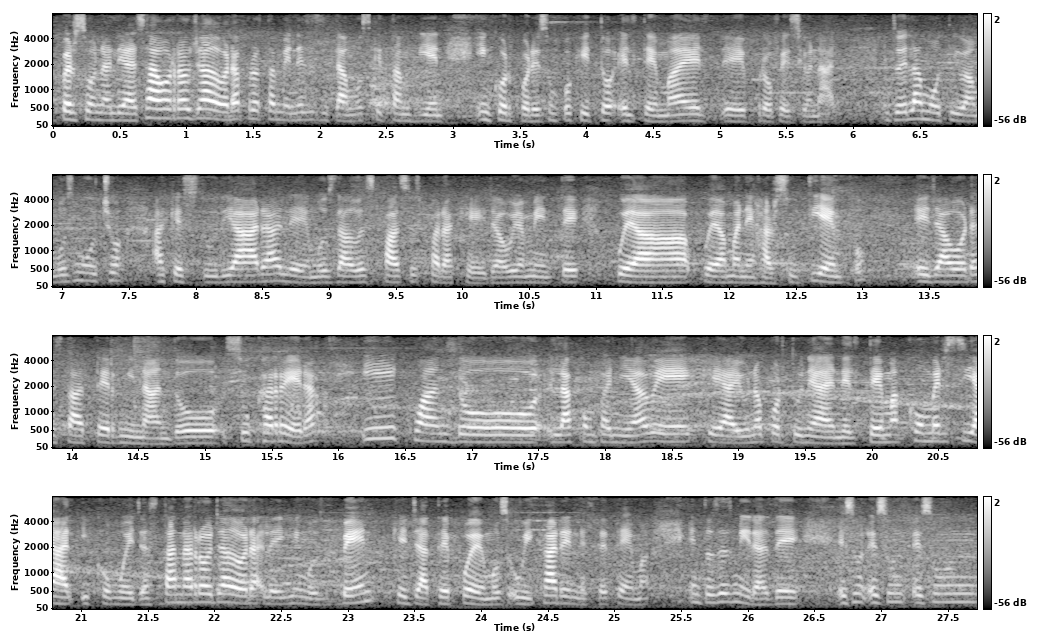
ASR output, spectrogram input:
personalidad es ahorradora, pero también necesitamos que también incorpores un poquito el tema del, eh, profesional. Entonces la motivamos mucho a que estudiara, le hemos dado espacios para que ella obviamente pueda, pueda manejar su tiempo. Ella ahora está terminando su carrera y cuando la compañía ve que hay una oportunidad en el tema comercial y como ella es tan arrolladora, le dijimos, ven que ya te podemos ubicar en este tema. Entonces, mira, de, es, un, es, un, es, un,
